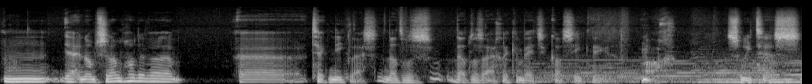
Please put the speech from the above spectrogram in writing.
Mm, ja, in Amsterdam hadden we eh, techniekles. En dat was, dat was eigenlijk een beetje klassiek dingen. Bach, suites.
